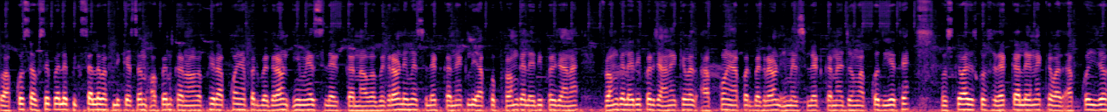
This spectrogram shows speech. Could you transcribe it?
तो आपको सबसे पहले पिक्सल एप्लीकेशन ओपन करना होगा। फिर आपको यहाँ पर बैकग्राउंड इमेज सेलेक्ट करना होगा। बैकग्राउंड इमेज सेलेक्ट करने के लिए आपको फ्रॉम गैलरी पर जाना है। फ्रॉम गैलरी पर जाने के बाद आपको यहाँ पर बैकग्राउंड इमेज सेलेक्ट करना है, जो हम आपको दिए थे। उसके बाद इसको सेलेक्ट कर लेने के बाद आपको जो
